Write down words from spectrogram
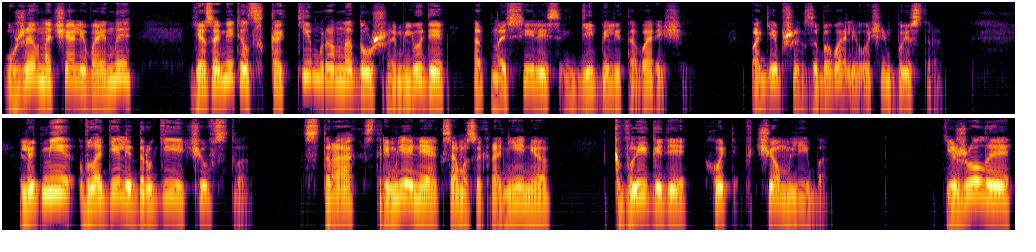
Уже в начале войны я заметил, с каким равнодушием люди относились к гибели товарищей. Погибших забывали очень быстро. Людьми владели другие чувства. Страх, стремление к самосохранению, к выгоде хоть в чем-либо. Тяжелые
